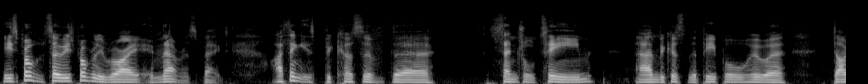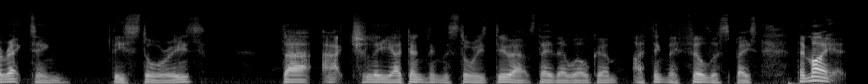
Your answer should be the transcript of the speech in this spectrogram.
he's probably so he's probably right in that respect. I think it's because of the central team and because of the people who are directing these stories that actually I don't think the stories do outstay their welcome. I think they fill the space. They might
